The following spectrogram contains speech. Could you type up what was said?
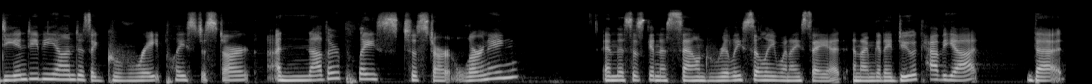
D&D Beyond is a great place to start. Another place to start learning and this is going to sound really silly when I say it and I'm going to do a caveat that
